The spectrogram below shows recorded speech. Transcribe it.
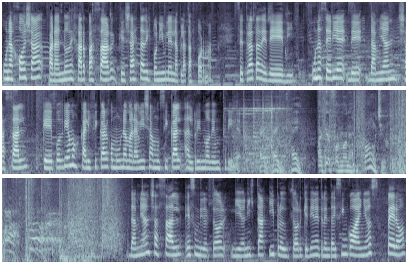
Una joya para no dejar pasar que ya está disponible en la plataforma. Se trata de The Eddie, una serie de Damián Chazal que podríamos calificar como una maravilla musical al ritmo de un thriller. Hey, hey, hey. Damián Chazal es un director, guionista y productor que tiene 35 años, pero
